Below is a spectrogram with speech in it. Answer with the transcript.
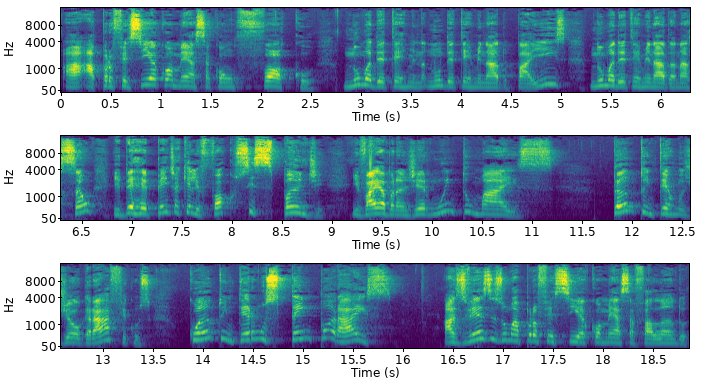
A, a, profecia começa com foco numa determina, num determinado país, numa determinada nação, e de repente aquele foco se expande e vai abranger muito mais, tanto em termos geográficos quanto em termos temporais. Às vezes, uma profecia começa falando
